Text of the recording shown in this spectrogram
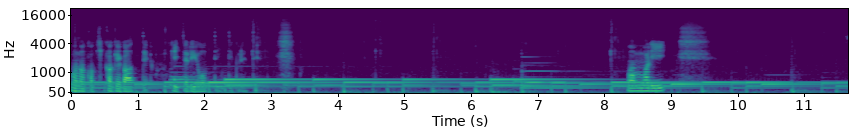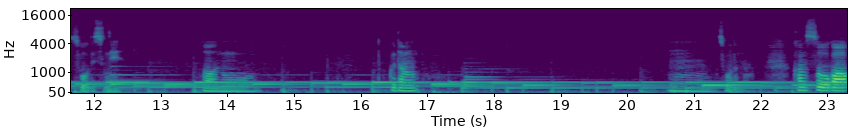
まあなんかきっかけがあって聞いてるよって言ってくれて。あんまりそうですね。あの特段うんそうだな。感想が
